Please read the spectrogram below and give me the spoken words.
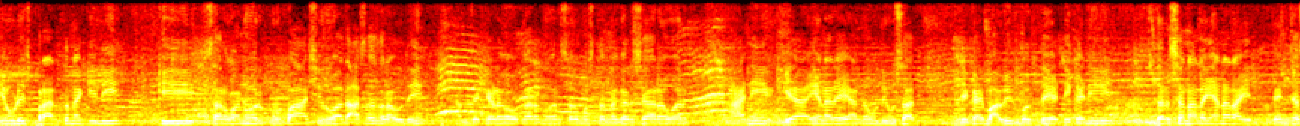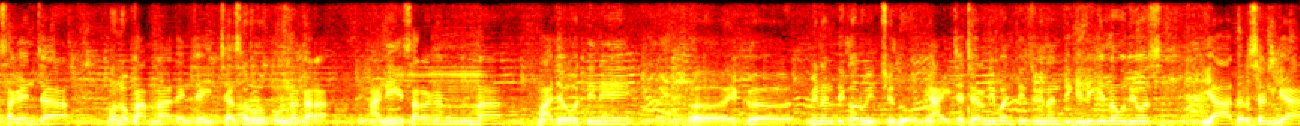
एवढीच प्रार्थना केली की सर्वांवर कृपा आशीर्वाद असाच राहू दे. आमच्या केळगावकरांवर समस्त नगर शहरावर आणि या येणाऱ्या या नऊ दिवसात जे काही भाविक भक्त या ठिकाणी दर्शनाला येणार आहेत त्यांच्या सगळ्यांच्या मनोकामना त्यांच्या इच्छा सर्व पूर्ण करा. आणि सर्वांना माझ्या वतीने एक विनंती करू इच्छितो. मी आईच्या चरणी पण तीच विनंती केली की नऊ दिवस या दर्शन घ्या.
